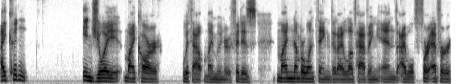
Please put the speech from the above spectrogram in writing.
I couldn't enjoy my car without my moonroof. It is my number one thing that I love having and I will forever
